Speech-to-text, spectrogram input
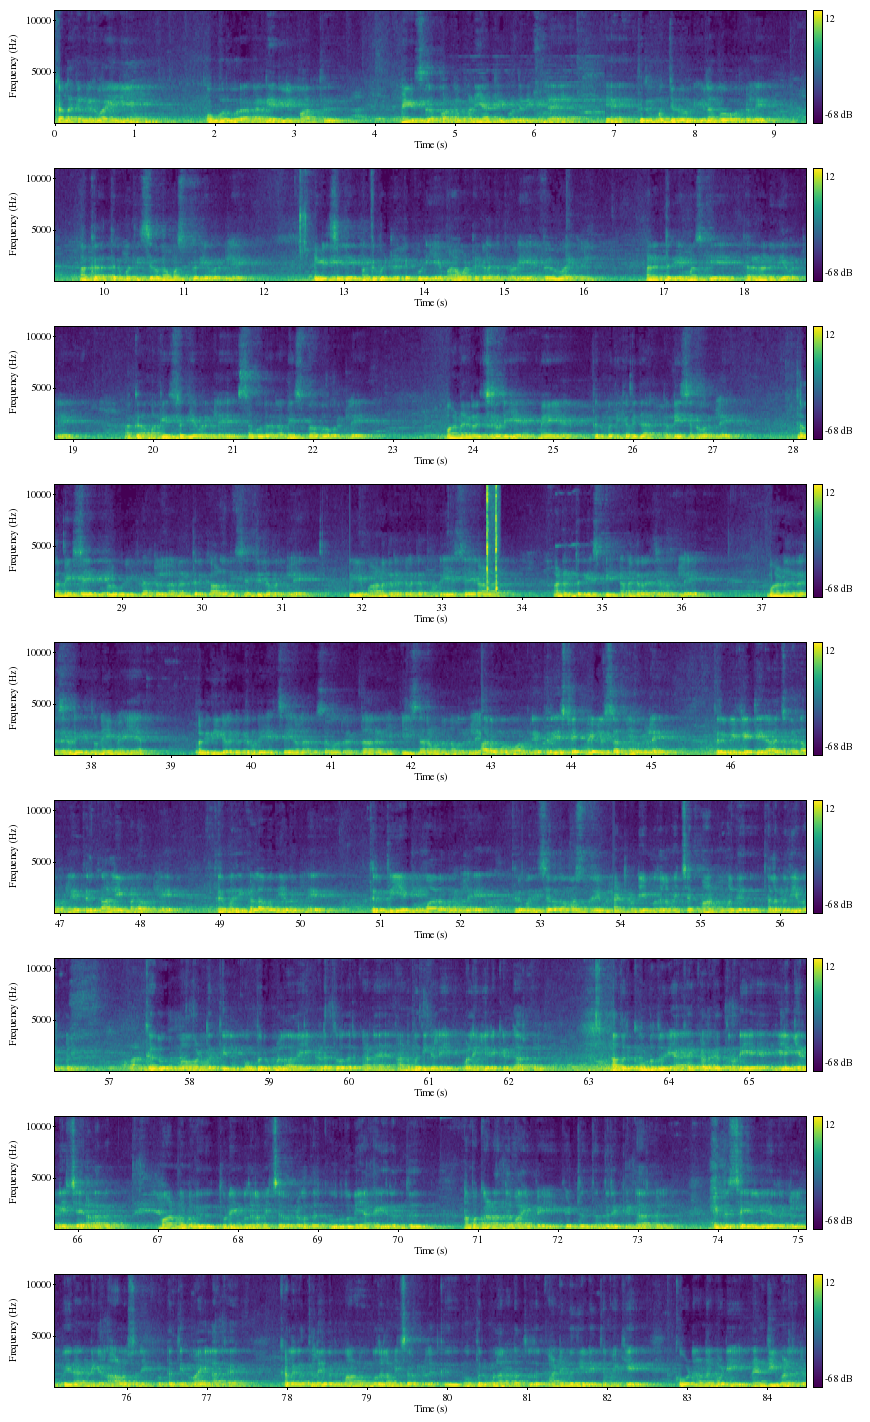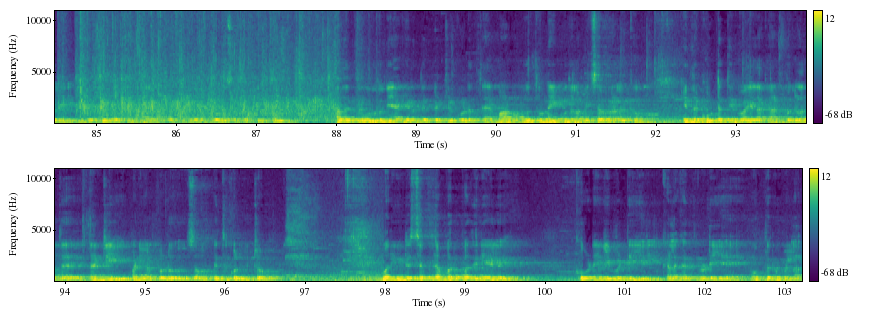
கழக நிர்வாகிகளையும் ஒவ்வொருவராக நேரில் பார்த்து மிக சிறப்பாக பணியாற்றி கொண்டிருக்கின்ற திரு மஞ்சளூர் இளங்கோ அவர்களே அக்கா திருமதி சிவகாம சுந்தரி அவர்களே நிகழ்ச்சியிலே பங்கு பெற்றிருக்கக்கூடிய மாவட்ட கழகத்தினுடைய நிர்வாகிகள் அண்ணன் திரு எம்எஸ்கே கருணாநிதி அவர்களே அக்கா மகேஸ்வரி அவர்களே சகோதரர் ரமேஷ் பாபு அவர்களே மாநகராட்சியினுடைய மேயர் திருமதி கவிதா கணேசன் அவர்களே தலைமை செயற்குழு உறுப்பினர்கள் அண்ணன் திரு காலனி செந்தில் அவர்களே புதிய மாநகர கழகத்தினுடைய செயலாளர் அண்ணன் திரு எஸ்பி கனகராஜ் அவர்களே மாநகராட்சியினுடைய துணை மேயர் பகுதி கழகத்தினுடைய செயலாளர் சகோதரர் தாரணி பி. சரவணன் அவர்களே ஆரம்பம் அவர்களே திரு எஸ் வேலுசாமி அவர்களே Thiru V. K. T. Rajagan அவர்களே திரு காளியப்பன் அவர்களே திருமதி கலாபதி அவர்களே திரு பி. ஏ. குமார் அவர்களே திருமதி சிவகாமசுந்தரி உள்நாட்டினுடைய முதலமைச்சர் மாண்புமிகு தளபதி அவர்கள் கரூர் மாவட்டத்தில் முப்பெரும் விழாவை நடத்துவதற்கான அனுமதிகளை வழங்கியிருக்கின்றார்கள். அதற்கு முன்னுரிமையாக கழகத்தினுடைய இளைஞர் அணி செயலாளர் மாண்புமிகு துணை முதலமைச்சர் அவர்கள் அதற்கு உறுதுணையாக இருந்து நமக்கான அந்த வாய்ப்பை பெற்று தந்திருக்கின்றார்கள். இந்த செயல் வீரர்கள் வீராங்கனைகள் ஆலோசனை கூட்டத்தின் வாயிலாக கழகத் தலைவர் மாண்பு முதலமைச்சர் அவர்களுக்கு முப்பெரும் விழா நடத்துவதற்கு அனுமதி அளித்தமைக்கு கோடான கோடி நன்றி மலர்களை இந்த கூட்டத்தின் வாயிலாக பணியோடு சமர்ப்பித்து அதற்கு உறுதுணையாக இருந்து பெற்றுக் கொடுத்த மாண்புமிகு துணை முதலமைச்சர் அவர்களுக்கும் இந்த கூட்டத்தின் வாயிலாக அன்பு கலந்த நன்றி பணியோடு சமர்ப்பித்துக் கொள்கின்றோம். வருகின்ற செப்டம்பர் பதினேழு கோடங்கிப்பட்டியில் கழகத்தினுடைய முப்பெரும் விழா.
